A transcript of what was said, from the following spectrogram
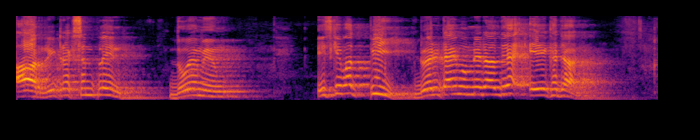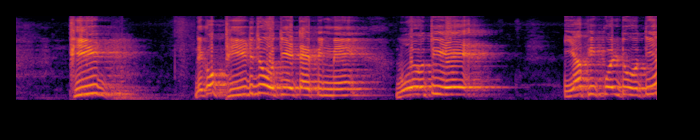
R retraction plane दो एम एम इसके बाद पी ड्वेल टाइम हमने डाल दिया एक हज़ार। फ़ीड देखो फ़ीड जो होती है टाइपिंग में, वो होती है एफ़ इक्वल टू होती है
